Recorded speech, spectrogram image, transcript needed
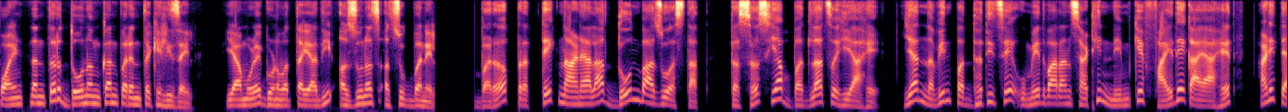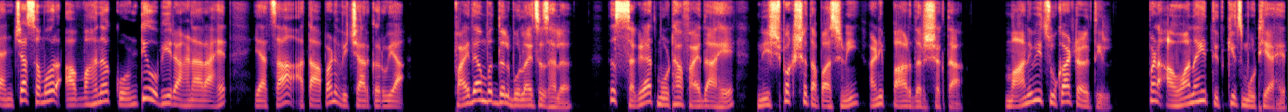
पॉईंटनंतर दोन अंकांपर्यंत केली जाईल. यामुळे गुणवत्ता यादी अजूनच अचूक बनेल. बरं प्रत्येक नाण्याला दोन बाजू असतात. तसंच या बदलाचंही आहे. या नवीन पद्धतीचे उमेदवारांसाठी नेमके फायदे काय आहेत आणि त्यांच्यासमोर आव्हानं कोणती उभी राहणार आहेत याचा आता आपण विचार करूया. फायद्यांबद्दल बोलायचं झालं तर सगळ्यात मोठा फायदा आहे निष्पक्ष तपासणी आणि पारदर्शकता. मानवी चुका टळतील पण आव्हानंही तितकीच मोठी आहेत.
